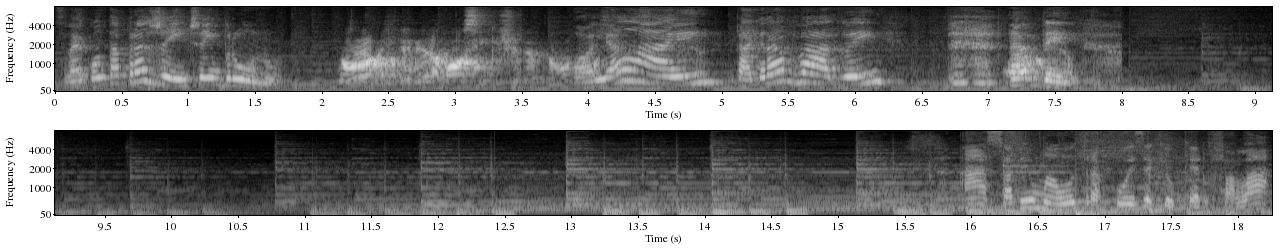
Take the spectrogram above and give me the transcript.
Você vai contar pra gente, hein, Bruno? Ó, primeira mão assim que estiver pronto. Olha lá, hein? Tá gravado, hein? Tá ah, bem. Ah, sabe uma outra coisa que eu quero falar?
